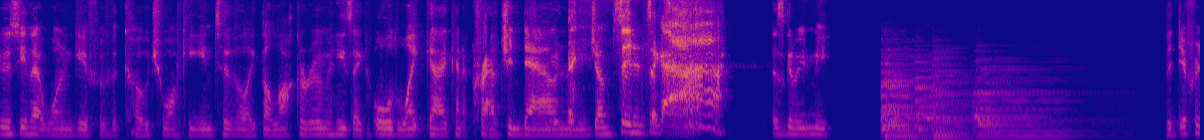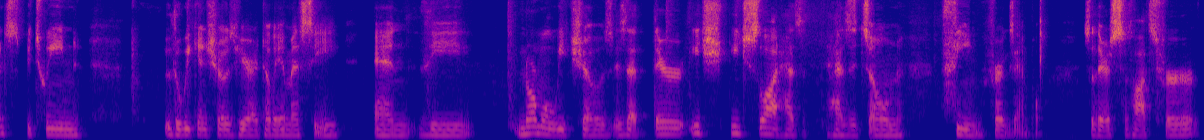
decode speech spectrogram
You ever seen that one gif of the coach walking into the like the locker room and he's like old white guy kind of crouching down and then he jumps in and it's like ah that's gonna be me. The difference between the weekend shows here at WMSC and the normal week shows is that they're each each slot has has its own theme, for example. So there's slots for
